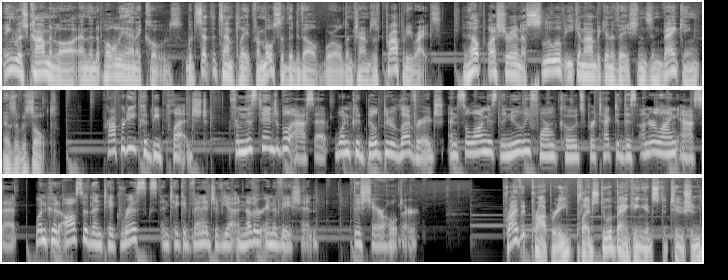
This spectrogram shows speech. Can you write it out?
English common law and the Napoleonic codes would set the template for most of the developed world in terms of property rights and help usher in a slew of economic innovations in banking as a result. Property could be pledged. From this tangible asset, one could build through leverage, and so long as the newly formed codes protected this underlying asset, one could also then take risks and take advantage of yet another innovation the shareholder. Private property pledged to a banking institution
